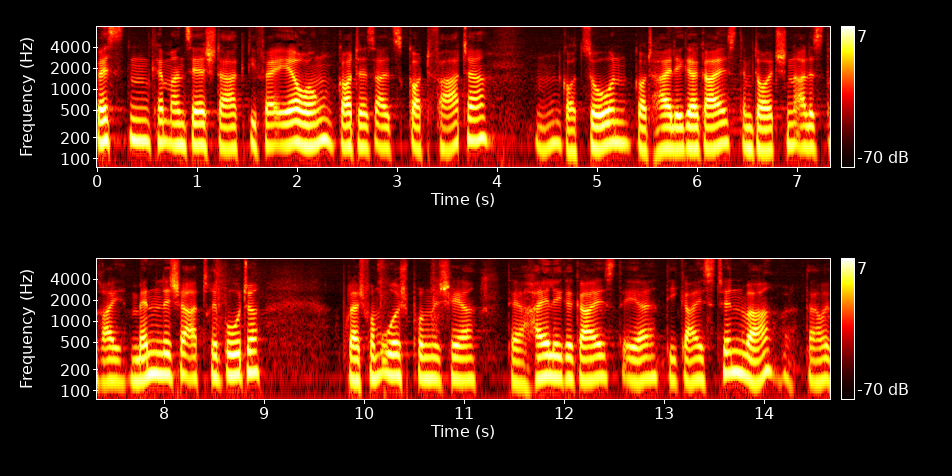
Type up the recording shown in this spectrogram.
Westen kennt man sehr stark die Verehrung Gottes als Gott Vater, hm, Gott Sohn, Gott Heiliger Geist, im Deutschen alles drei männliche Attribute, gleich vom ursprünglich her der Heilige Geist eher die Geistin war, da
